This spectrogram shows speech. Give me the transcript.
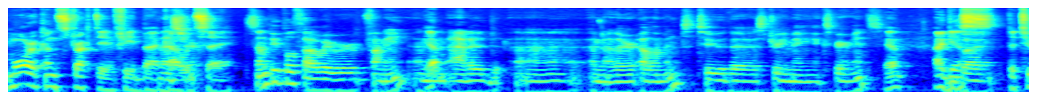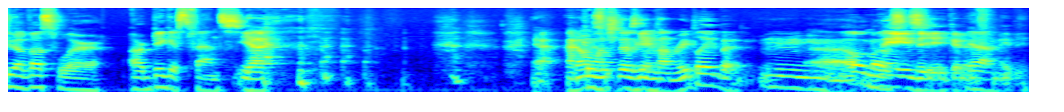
more constructive feedback, That's I would true. say. Some people thought we were funny and Yep. added uh, another element to the streaming experience. I guess the two of us were our biggest fans. Yeah. yeah, I don't watch those games on replay, but mm, Uh, almost. maybe could have, Yeah. maybe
